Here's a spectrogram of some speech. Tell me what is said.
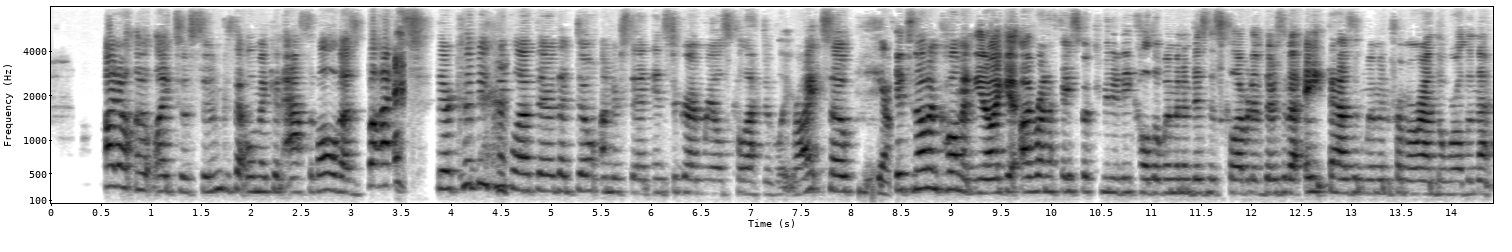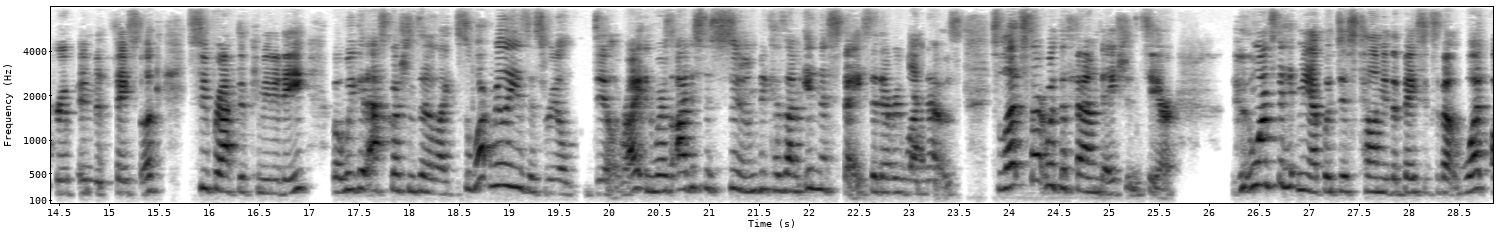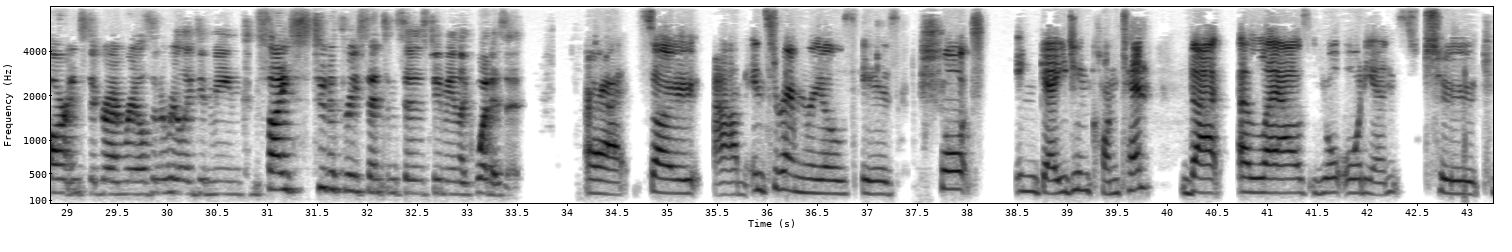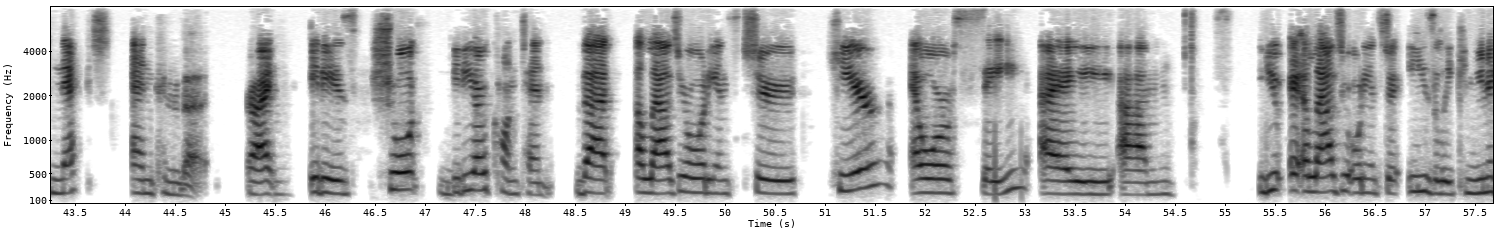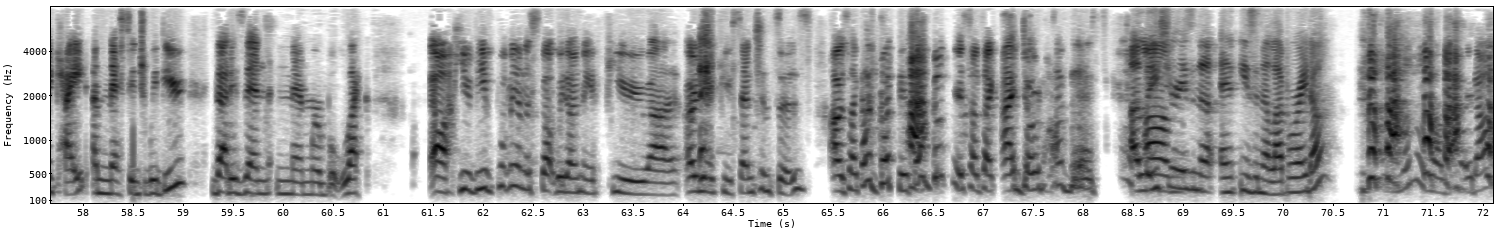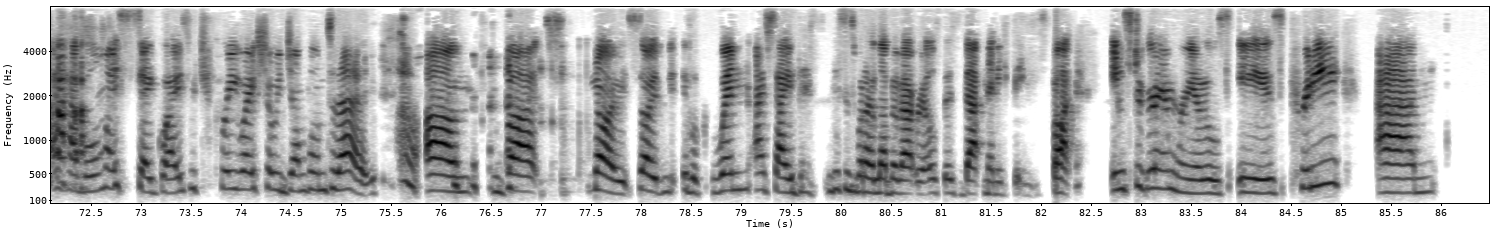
I don't like to assume because that will make an ass of all of us, but there could be people out there that don't understand Instagram Reels collectively, right? So yeah. it's not uncommon. You know, I get I run a Facebook community called the Women in Business Collaborative. There's about 8,000 women from around the world in that group in Facebook. Super active community, but we get asked questions that are like, so what really is this real deal, right? And whereas I just assume because I'm in this space that everyone knows. So let's start with the foundations here who wants to hit me up with just telling me the basics about what are Instagram Reels and really do you mean concise, two to three sentences? Do you mean like what is it? All right. So um, Instagram Reels is short, engaging content that allows your audience to connect and convert, right? Mm-hmm. It is short video content that allows your audience to hear or see a um, you it allows your audience to easily communicate a message with you that is then memorable like oh you've, you've put me on the spot with only a few uh only a few sentences i was like i've got this i've got this i was like i don't have this alisha um, is an is an elaborator I'm an elaborator. I have all my segues. Which freeway shall we jump on today? Um, but no. So look, when I say this, this is what I love about Reels. There's that many things, but Instagram Reels is pretty um,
